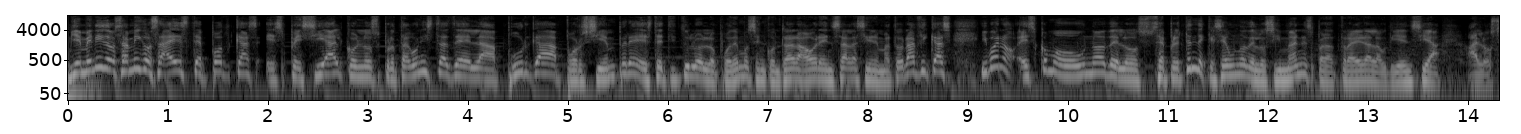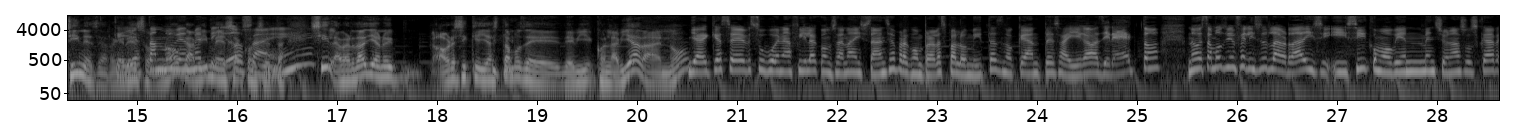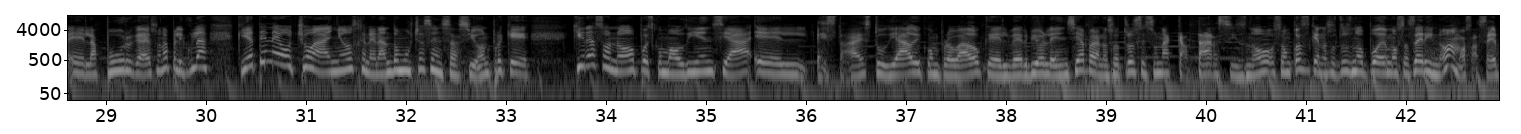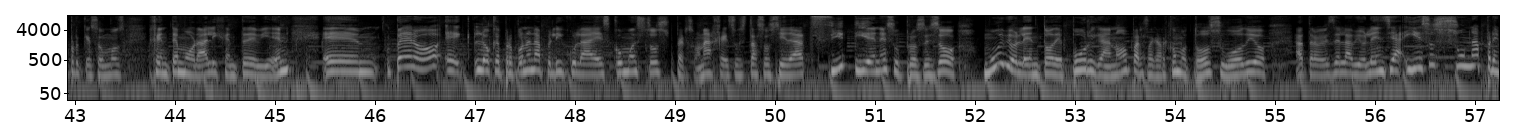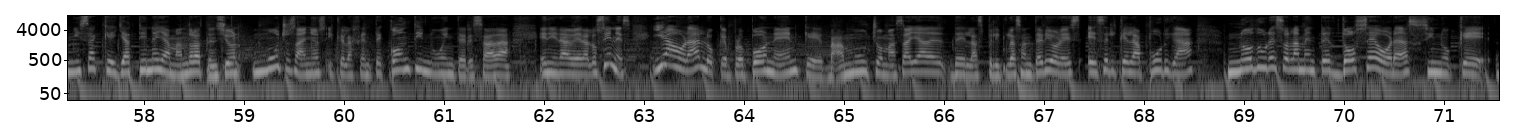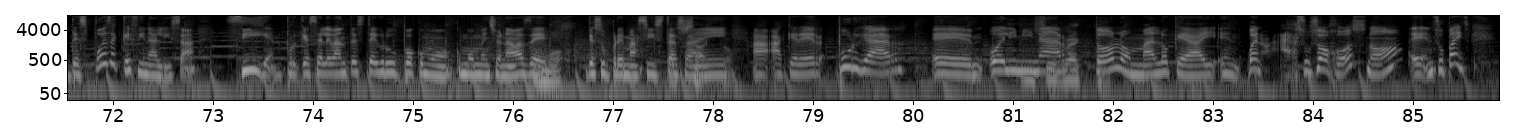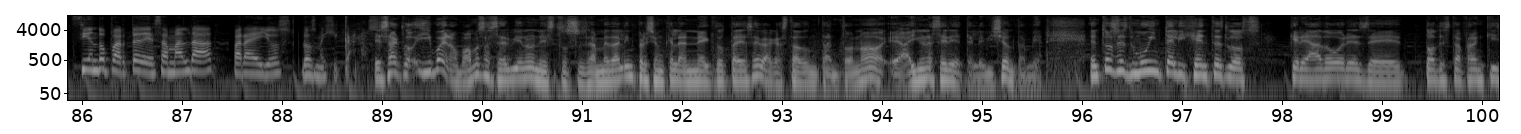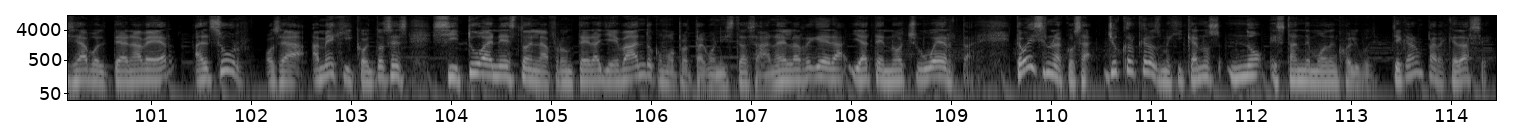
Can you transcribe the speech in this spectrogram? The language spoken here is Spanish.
Bienvenidos amigos a este podcast especial con los protagonistas de La Purga por siempre. Este título lo podemos encontrar ahora en salas cinematográficas y bueno, es como uno de los, se pretende que sea uno de los imanes para atraer a la audiencia a los cines de regreso, ¿no? Gaby Mesa con ¿eh? Sí, la verdad ya no hay, ahora sí que ya estamos de, con la viada, ¿no? Ya hay que hacer su buena fila con sana distancia para comprar las palomitas, no que antes ahí llegabas directo. No, estamos bien felices, la verdad, y, y sí, como bien mencionas, Oscar, eh, La Purga es una película que ya tiene ocho años generando mucha sensación, porque quieras o no, pues como audiencia, el, está estudiado y comprobado que el ver violencia para nosotros es una catarsis, ¿no? Son cosas que nosotros no podemos hacer y no vamos a hacer porque somos gente moral y gente de bien. Em, pero eh, lo que propone la película es cómo estos personajes o esta sociedad sí tiene su proceso muy violento de purga, ¿no? Para sacar como todo su odio a través de la violencia. Y eso es una premisa que ya tiene llamando la atención muchos años y que la gente continúe interesada en ir a ver a los cines. Y ahora lo que proponen, que va mucho más allá de, las películas anteriores, es el que la purga no dure solamente 12 horas, sino que después de que finaliza, siguen, porque se levanta este grupo, como, como mencionabas, de, de supremacistas ahí, a, querer purgar eh, o eliminar todo lo malo que hay en, bueno, a sus ojos, ¿no? en su país siendo parte de esa maldad para ellos los mexicanos. Exacto, y bueno, vamos a ser bien honestos, o sea, me da la impresión que la anécdota ya se había gastado un tanto, ¿no? Eh, hay una serie de televisión también. Entonces, muy inteligentes los creadores de toda esta franquicia voltean a ver al sur, o sea, a México. Entonces, sitúan esto en la frontera, llevando como protagonistas a Ana de la Reguera y a Tenoch Huerta. Te voy a decir una cosa, yo creo que los mexicanos no están de moda en Hollywood, llegaron para quedarse.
